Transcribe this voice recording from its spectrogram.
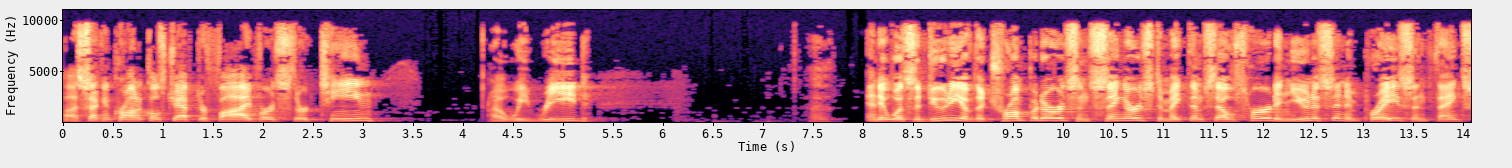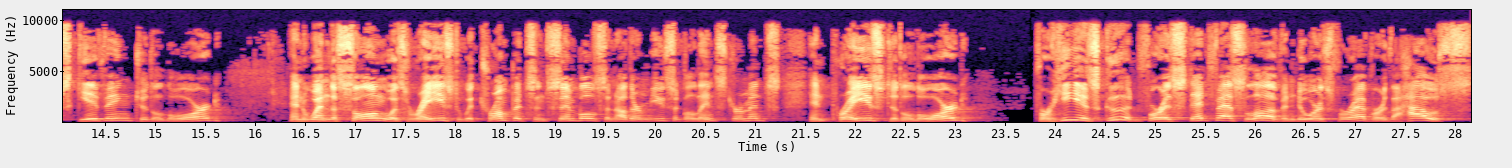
Uh, Second Chronicles chapter 5, verse 13. Uh, we read, and it was the duty of the trumpeters and singers to make themselves heard in unison in praise and thanksgiving to the Lord. And when the song was raised with trumpets and cymbals and other musical instruments in praise to the Lord, for he is good, for his steadfast love endures forever. The house,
